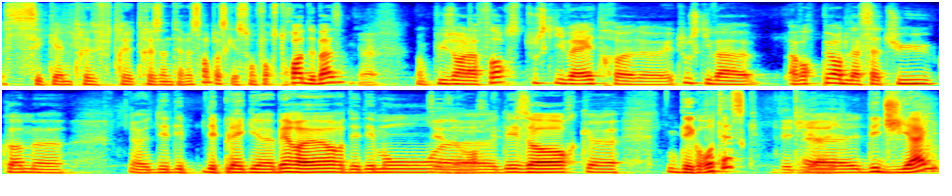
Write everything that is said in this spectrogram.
c'est quand même très, très, très intéressant, parce qu'elles sont force 3 de base. Donc plus 1 à la force, tout ce qui va être, tout ce qui va avoir peur de la statue, comme des, des, des plague bearers, des démons, des orques, des, grotesques, des GI. Des GI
